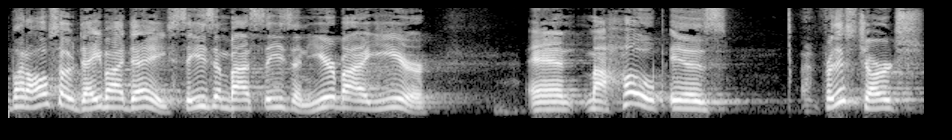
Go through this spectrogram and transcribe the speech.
but also day by day, season by season, year by year. And my hope is for this church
